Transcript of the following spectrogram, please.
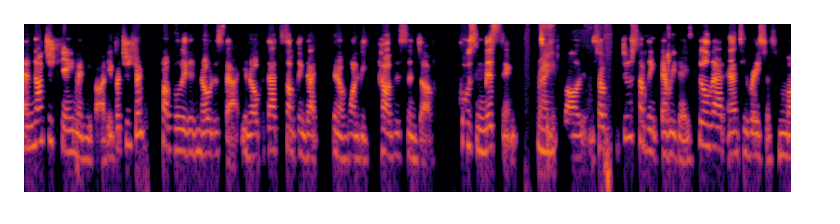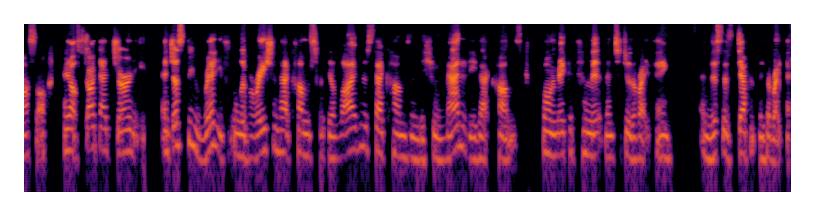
And not to shame anybody, but to just probably didn't notice that, you know, but that's something that, you know, want to be cognizant of who's missing right volume. So do something every day. Build that anti-racist muscle. You know, start that journey and just be ready for the liberation that comes, for the aliveness that comes, and the humanity that comes when we make a commitment to do the right thing. And this is definitely the right thing.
